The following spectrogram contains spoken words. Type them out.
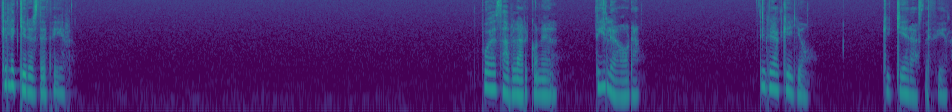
¿Qué le quieres decir? Puedes hablar con él. Dile ahora. Dile aquello que quieras decir.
